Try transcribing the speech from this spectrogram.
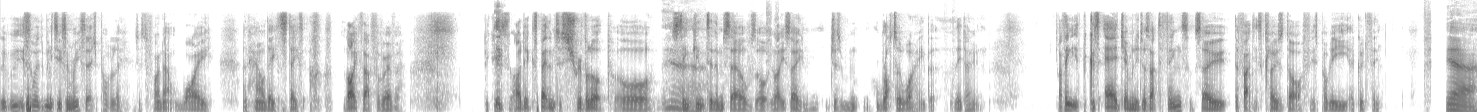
It's- we need to do some research probably, just to find out why and how they stay like that forever. Because I'd expect them to shrivel up or sink into themselves, or like you say, just rot away. But they don't. I think it's because air generally does that to things. So the fact it's closed off is probably a good thing. Yeah,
